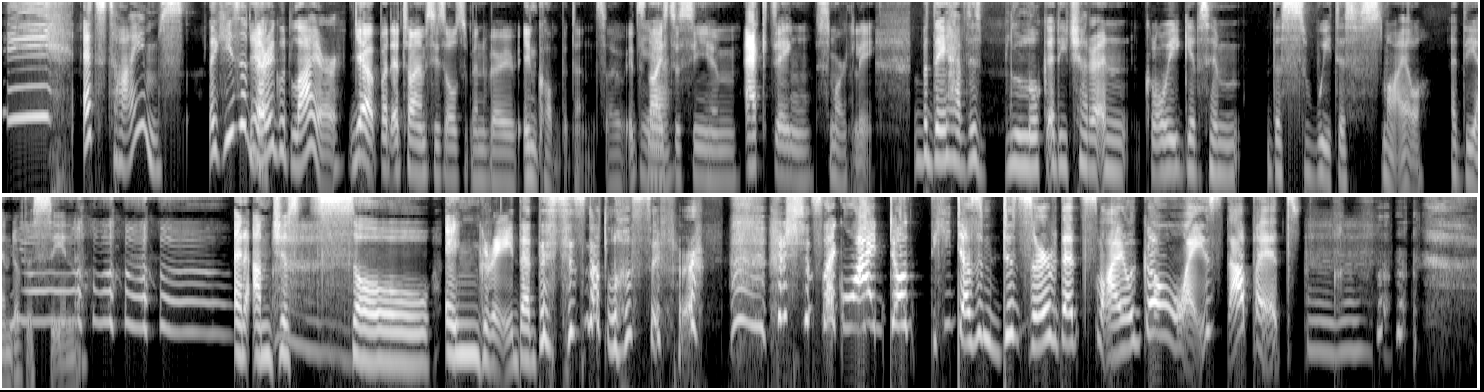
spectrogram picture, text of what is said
Eh, at times. Like he's a Yeah. very good liar. Yeah, but at times he's also been very incompetent. So it's nice to see him acting smartly. But they have this look at each other and Chloe gives him the sweetest smile at the end of the scene. And I'm just so angry that this is not Lucifer. It's just like, why don't he doesn't deserve that smile? Go away, stop it. Mm-hmm.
